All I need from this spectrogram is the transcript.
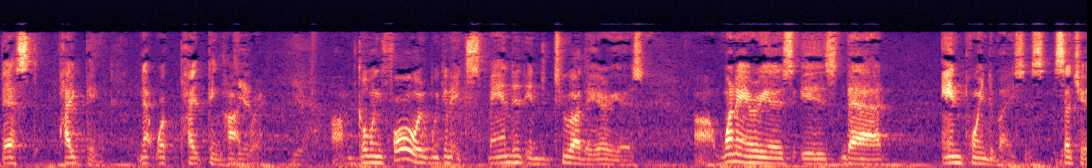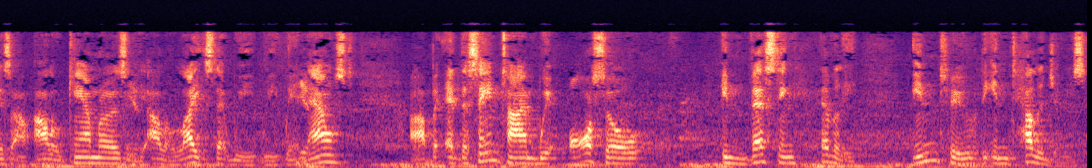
best piping, network piping hardware. Yeah. Um, going forward, we're going to expand it into two other areas. Uh, one area is, is that endpoint devices, such as our Arlo cameras and Yeah. the Arlo lights that we, we, we Yeah. announced. Uh, but at the same time, we're also investing heavily into the intelligence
